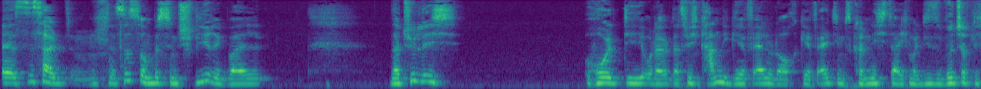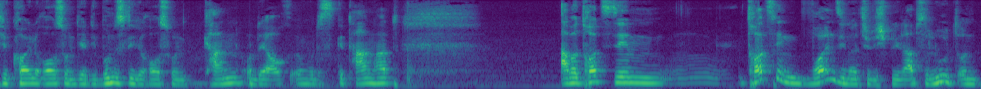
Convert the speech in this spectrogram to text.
es ist halt, es ist so ein bisschen schwierig, weil natürlich holt die, oder natürlich kann die GFL oder auch GFL-Teams können nicht, sag ich mal, diese wirtschaftliche Keule rausholen, die ja die Bundesliga rausholen kann und der auch irgendwo das getan hat. Aber trotzdem, trotzdem wollen sie natürlich spielen, absolut. Und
